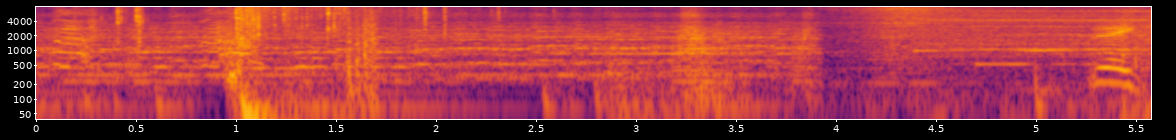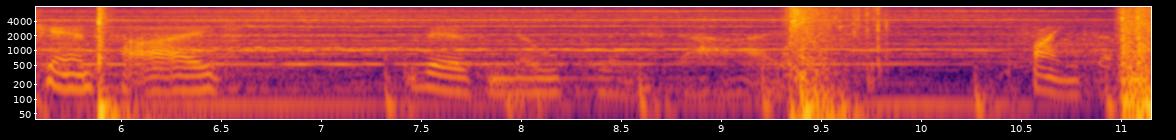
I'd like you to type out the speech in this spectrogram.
They can't hide. There's no place to hide. Find them.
